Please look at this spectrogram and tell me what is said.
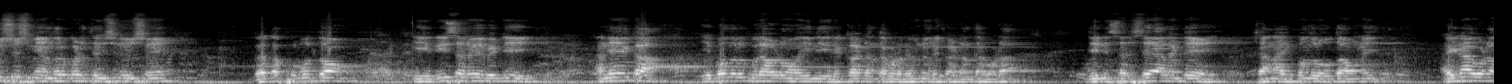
ఇష్యూస్ మీ అందరూ కూడా తెలిసిన విషయమే. గత ప్రభుత్వం ఈ రీసర్వే పెట్టి అనేక ఇబ్బందులకు గురవడం అయింది. రికార్డ్ అంతా కూడా రెవెన్యూ రికార్డ్ అంతా కూడా. దీన్ని సరిచేయాలంటే చాలా ఇబ్బందులు అవుతా ఉన్నాయి. అయినా కూడా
